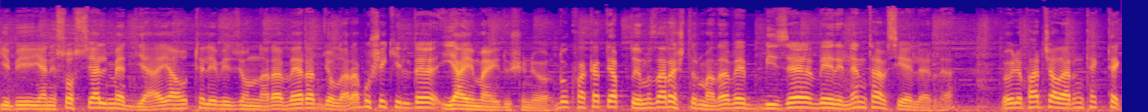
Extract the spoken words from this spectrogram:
gibi yani sosyal medya yahut televizyonlara ve radyolara bu şekilde yaymayı düşünüyorduk. Fakat yaptığımız araştırmada ve bize verilen tavsiyelerde böyle parçaların tek tek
